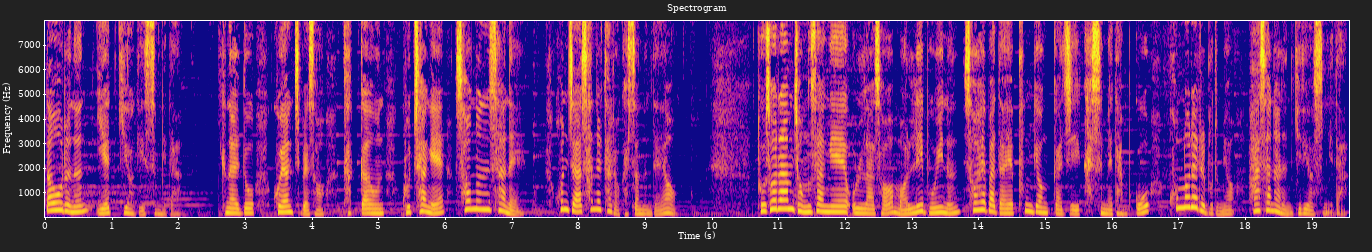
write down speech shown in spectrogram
떠오르는 옛 기억이 있습니다. 그날도 고향집에서 가까운 고창의 선운산에 혼자 산을 타러 갔었는데요. 도서람 정상에 올라서 멀리 보이는 서해바다의 풍경까지 가슴에 담고 콧노래를 부르며 하산하는 길이었습니다.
